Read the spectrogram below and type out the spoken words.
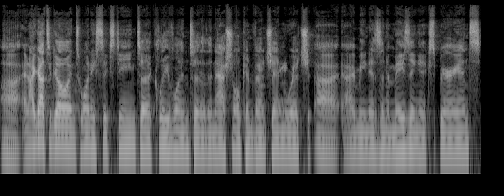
Uh, and I got to go in 2016 to Cleveland to the national convention, which uh, I mean is an amazing experience.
